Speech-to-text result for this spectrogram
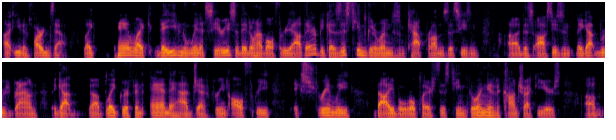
uh, even Harden's out. Like, can like they even win a series if they don't have all three out there? Because this team's going to run into some cap problems this season, uh, this offseason. They got Bruce Brown, they got uh, Blake Griffin, and they have Jeff Green, all three extremely valuable role players to this team going into contract years um,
